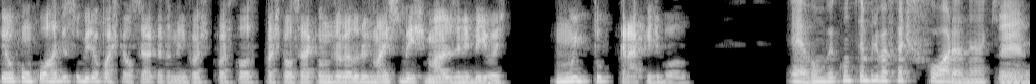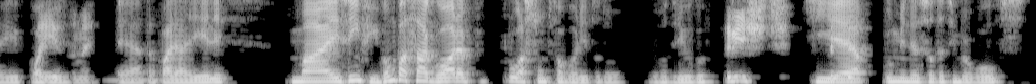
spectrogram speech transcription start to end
eu concordo e subiria o Pascal Siaka também, que eu acho que o Pascal Siaka é um dos jogadores mais subestimados da NBA hoje. Muito craque de bola. É, vamos ver quanto tempo ele vai ficar de fora, né? Que É, aí pode é é, atrapalhar ele. Mas, enfim, vamos passar agora pro assunto favorito do, do Rodrigo, Triste. que é o Minnesota Timberwolves.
